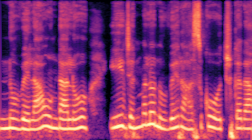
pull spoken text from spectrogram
నువ్వెలా ఉండాలో ఈ జన్మలో నువ్వే రాసుకోవచ్చు కదా.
